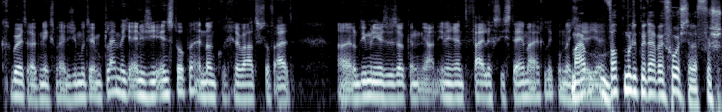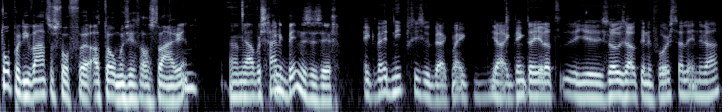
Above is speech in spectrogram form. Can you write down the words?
gebeurt er ook niks mee. Dus je moet er een klein beetje energie in stoppen en dan krijg je er waterstof uit. Uh, en op die manier is het dus ook een, ja, een inherent veilig systeem eigenlijk. Omdat maar je, je... wat moet ik me daarbij voorstellen? Verstoppen die waterstofatomen zich als het ware in? Um, ja, waarschijnlijk binden ze zich. Ik weet niet precies hoe het werkt, maar ik, ja, ik denk dat je dat je zo zou kunnen voorstellen inderdaad.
